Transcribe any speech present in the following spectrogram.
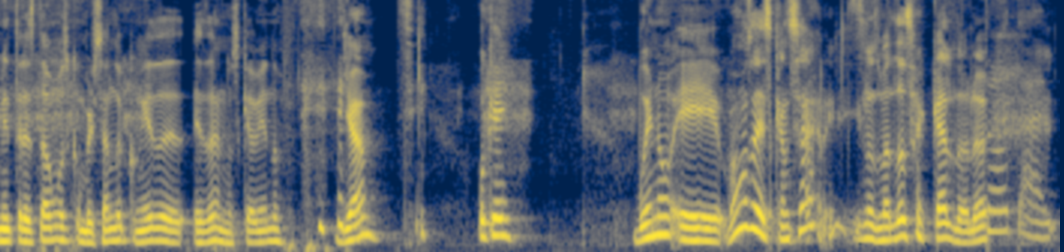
mientras estábamos conversando con Eda nos queda viendo. ¿Ya? Sí, Ok. Bueno, eh, vamos a descansar. Y nos mandó sacando, ¿no? total.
